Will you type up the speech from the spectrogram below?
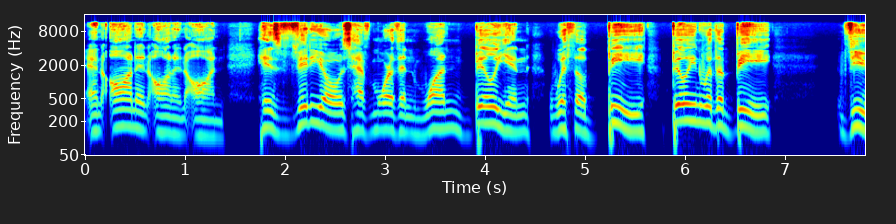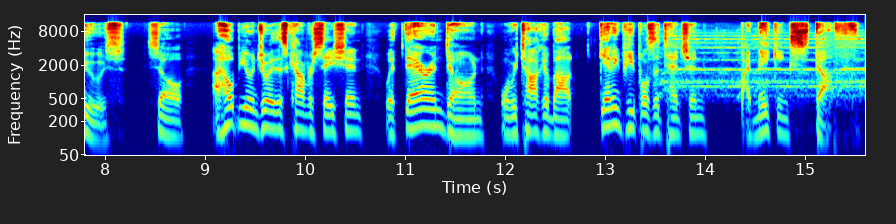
and on and on and on. His videos have more than 1 billion with a B, billion with a B views. So I hope you enjoy this conversation with Darren Doane when we talk about getting people's attention by making stuff.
